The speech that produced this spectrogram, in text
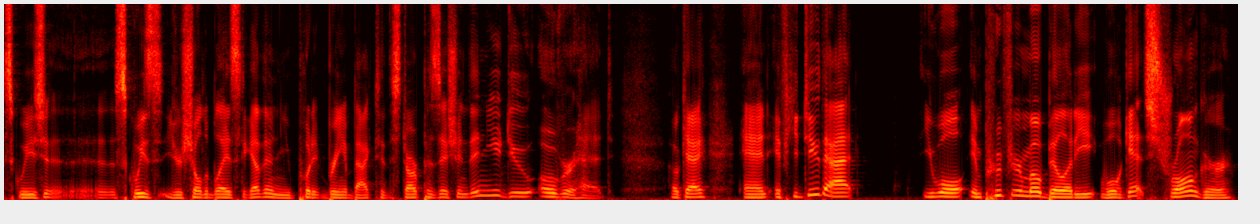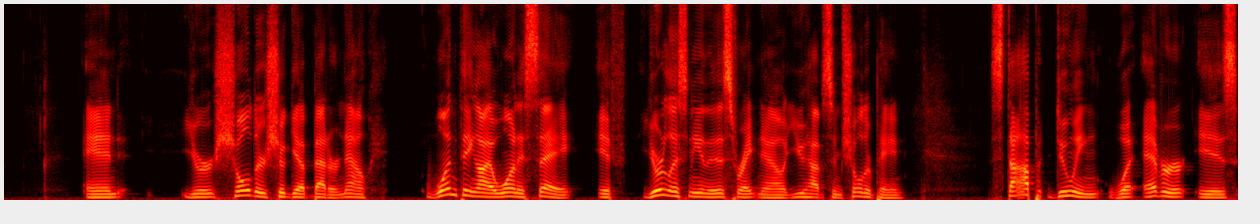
squeeze uh, squeeze your shoulder blades together and you put it bring it back to the start position then you do overhead okay and if you do that you will improve your mobility will get stronger and your shoulder should get better now one thing i want to say if you're listening to this right now you have some shoulder pain stop doing whatever is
